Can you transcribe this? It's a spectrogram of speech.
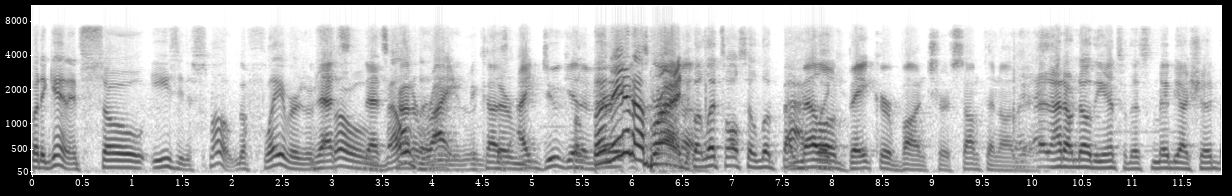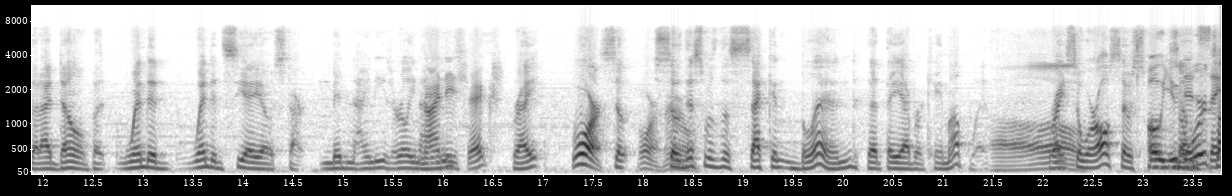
But again, it's so easy to smoke. The flavors are That's so that's kind of right because They're- I do get a But very, banana bread! But let's also look a back. mellowed like- baker bunch or something on this. and I don't know the answer to this. Maybe I should, but I don't. But when did when did CAO start? Mid '90s, early '90s, 96 right? war. So War, so no. this was the second blend that they ever came up with, Oh, right? So we're also Oh, smoking. you so did we're say that.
